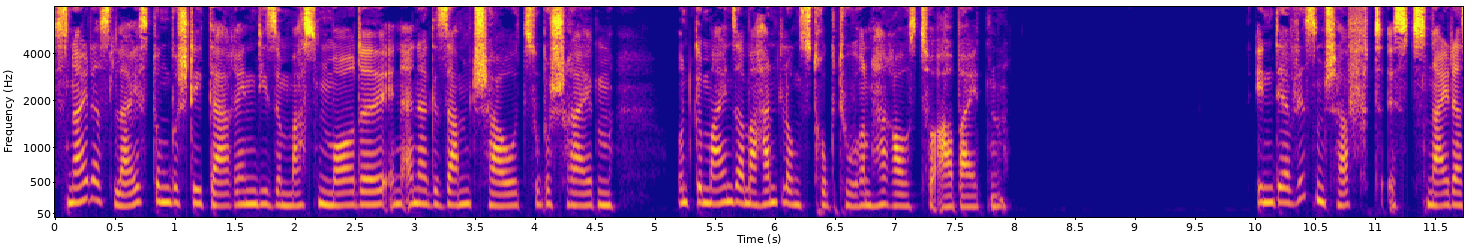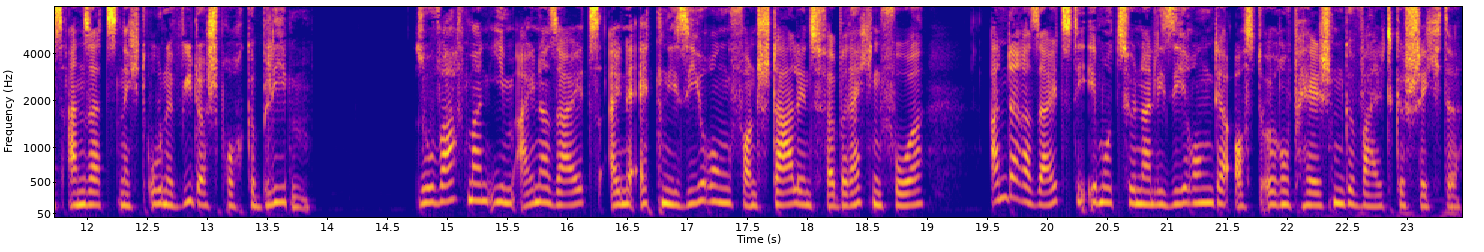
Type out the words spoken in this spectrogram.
Snyders Leistung besteht darin, diese Massenmorde in einer Gesamtschau zu beschreiben und gemeinsame Handlungsstrukturen herauszuarbeiten. In der Wissenschaft ist Snyders Ansatz nicht ohne Widerspruch geblieben. So warf man ihm einerseits eine Ethnisierung von Stalins Verbrechen vor, andererseits die Emotionalisierung der osteuropäischen Gewaltgeschichte.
